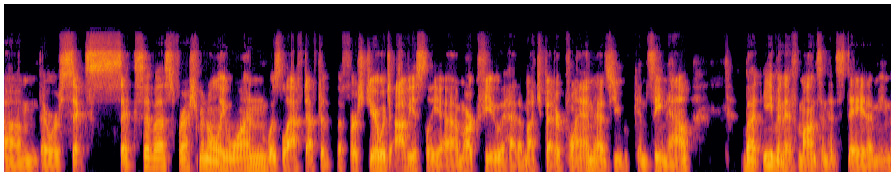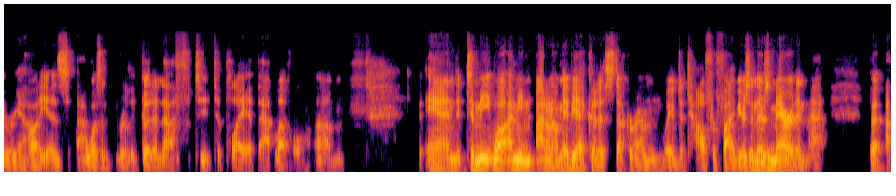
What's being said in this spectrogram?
um, there were six six of us freshmen. Only one was left after the first year, which obviously uh, Mark Few had a much better plan, as you can see now. But even if Monson had stayed, I mean, the reality is I wasn't really good enough to to play at that level. Um, and to me, well, I mean, I don't know. Maybe I could have stuck around, and waved a towel for five years, and there's merit in that. But uh,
